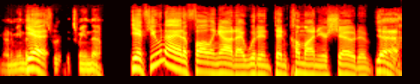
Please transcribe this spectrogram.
know what I mean? That's, Yeah. that's really between them. Yeah, if you and I had a falling out, I wouldn't then come on your show to Yeah.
